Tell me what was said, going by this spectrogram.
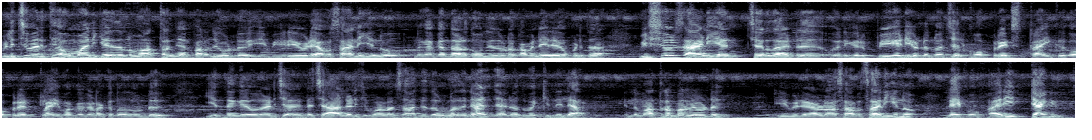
വിളിച്ചു വരുത്തി അപമാനിക്കരുതെന്ന് മാത്രം ഞാൻ പറഞ്ഞുകൊണ്ട് ഈ വീഡിയോ ഇവിടെ അവസാനിക്കുന്നു. നിങ്ങൾക്ക് എന്താണ് തോന്നിയതോടെ ഇവിടെ കമന്റ് രേഖപ്പെടുത്തുക. വിഷ്വൽസ് ആഡ് ചെയ്യാൻ ചെറുതായിട്ട് എനിക്കൊരു പേടിയുണ്ടെന്ന് വെച്ചാൽ കോപ്പറേറ്റ് സ്ട്രൈക്ക് കോപ്പറേറ്റ് ക്ലൈം ഒക്കെ കിടക്കുന്നത് കൊണ്ട് എന്തെങ്കിലും ഒന്ന് അടിച്ചാൽ എന്റെ ചാലടിച്ച് പോകാൻ സാധ്യത ഉള്ളതിനാൽ ഞാനത് വയ്ക്കുന്നില്ല എന്ന് മാത്രം പറഞ്ഞുകൊണ്ട് ഈ വീഡിയോ അവിടെ അവസാനിക്കുന്നു. ലൈഫ് ഓഫ് ഹരി താങ്ക്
